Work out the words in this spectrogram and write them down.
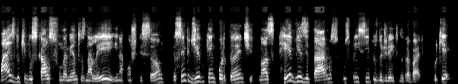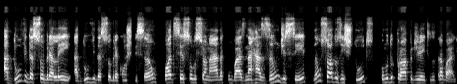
mais do que buscar os fundamentos na lei e na Constituição, eu sempre digo que é importante nós revisitarmos os princípios do direito do trabalho, porque a dúvida sobre a lei, a dúvida sobre a Constituição pode ser solucionada com base na razão de ser, não só dos institutos, como do próprio direito do trabalho.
